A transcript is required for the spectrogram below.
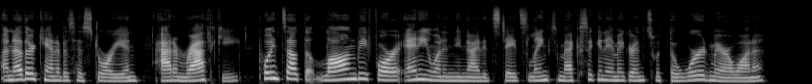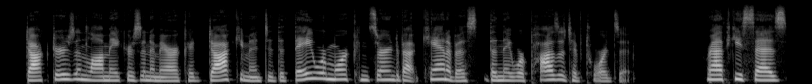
Another cannabis historian, Adam Rathge, points out that long before anyone in the United States linked Mexican immigrants with the word marijuana, doctors and lawmakers in America documented that they were more concerned about cannabis than they were positive towards it. Rathge says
